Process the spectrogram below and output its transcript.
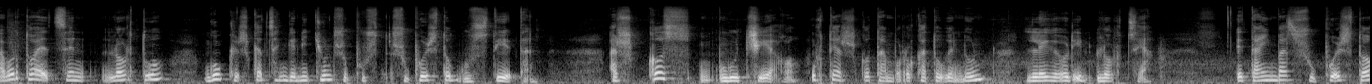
Abortoa etzen lortu guk eskatzen genitun supuesto guztietan. Askoz gutxiago, urte askotan borrokatu gendun lege hori lortzea. Eta hainbat supuesto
